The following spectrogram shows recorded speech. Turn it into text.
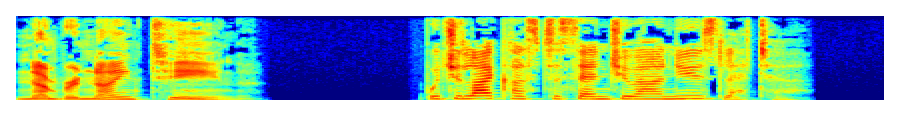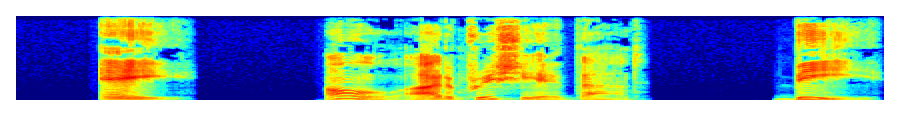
Number 19. Would you like us to send you our newsletter? A. Oh, I'd appreciate that. B.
